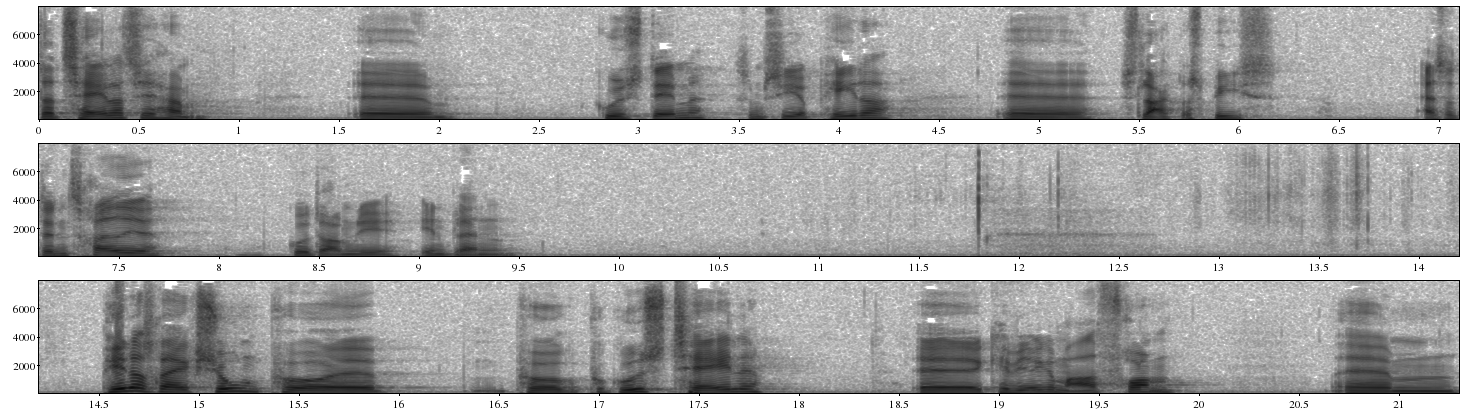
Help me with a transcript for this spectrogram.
der taler til ham. Øh, Guds stemme, som siger, Peter, øh, slagt og spis. Altså den tredje guddommelige indblanden. Peters reaktion på, øh, på, på Guds tale øh, kan virke meget from. Øhm,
